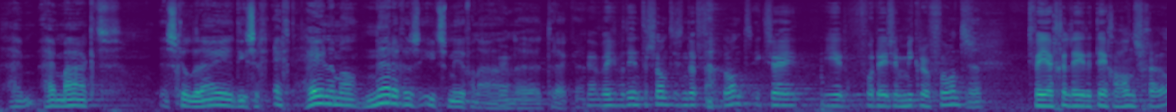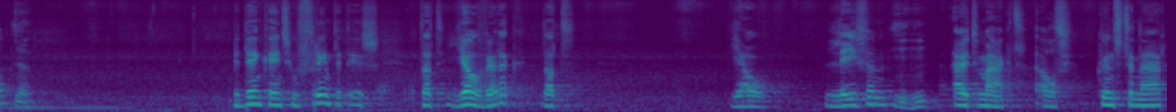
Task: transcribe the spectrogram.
hij, hij, maakt schilderijen die zich echt helemaal nergens iets meer van aantrekken. Ja. ja, weet je wat interessant is in dat verband? Ik zei hier voor deze microfoons ja. twee jaar geleden tegen Hans Schuil. Ja. Bedenk eens hoe vreemd het is dat jouw werk, dat jouw leven mm-hmm. uitmaakt als kunstenaar,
